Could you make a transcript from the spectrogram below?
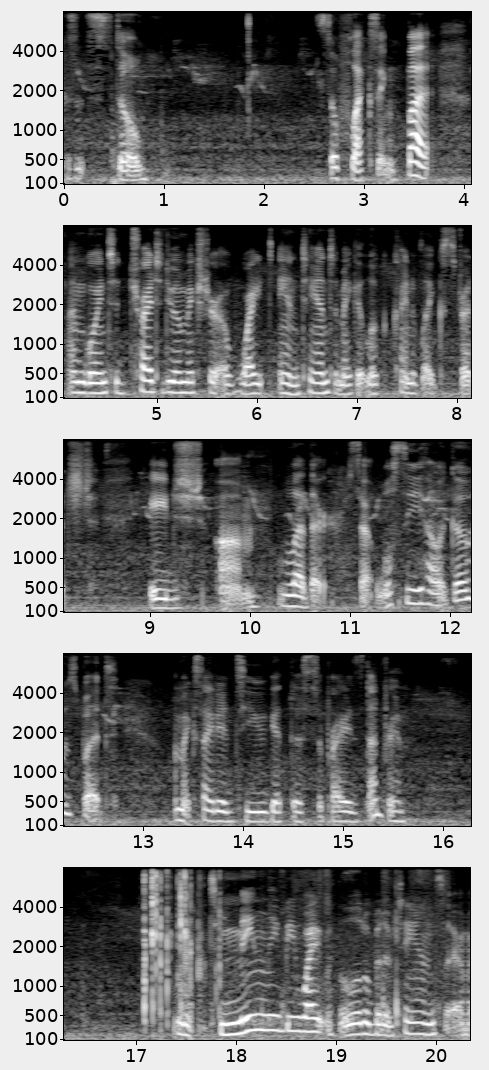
because it's still, still flexing. But I'm going to try to do a mixture of white and tan to make it look kind of like stretched, aged um, leather. So we'll see how it goes, but I'm excited to get this surprise done for him. I want it to mainly be white with a little bit of tan, so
